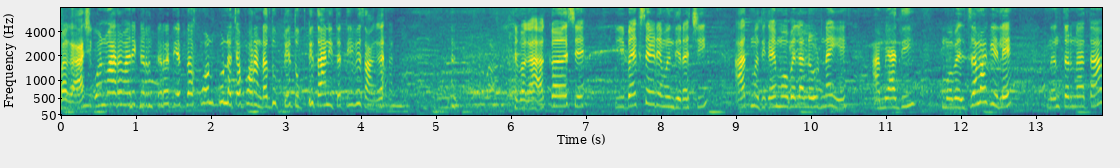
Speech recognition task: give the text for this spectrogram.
बघा अशी कोण मारामारी करत करत येतं कोण कुणाच्या पोरांना दुपटे तुपटीत आणि तर ती बी सांगा. हे बघा हा कळश आहे. ही बॅक साईड आहे मंदिराची. आतमध्ये काही मोबाईल अलाउड नाही आहे आम्ही आधी मोबाईल जमा केले. नंतर ना आता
